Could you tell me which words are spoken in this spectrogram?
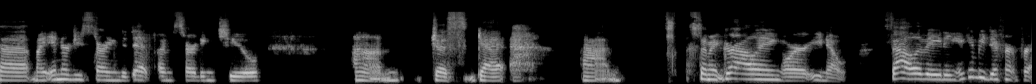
to, my energy's starting to dip. I'm starting to um, just get um, stomach growling or, you know, salivating. It can be different for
